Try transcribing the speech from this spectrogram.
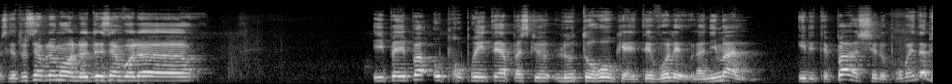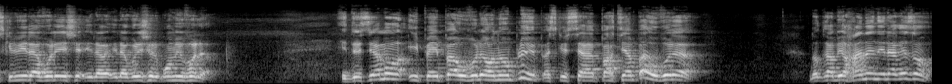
Parce que tout simplement, le deuxième voleur, il ne paye pas au propriétaire parce que le taureau qui a été volé, ou l'animal, il n'était pas chez le propriétaire, parce que lui, il a volé chez, il a, il a volé chez le premier voleur. Et deuxièmement, il ne paye pas au voleur non plus, parce que ça appartient pas au voleur. Donc Rabbi Hanan, il a raison.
